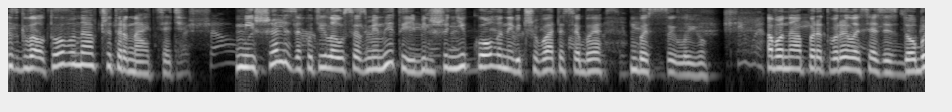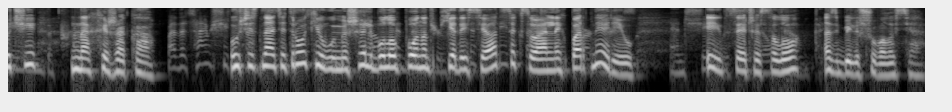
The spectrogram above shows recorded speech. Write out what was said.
Зґвалтована в 14. Мішель захотіла усе змінити і більше ніколи не відчувати себе безсилою. Вона перетворилася зі здобичі на хижака. У 16 років у Мішель було понад 50 сексуальних партнерів, і це число збільшувалося.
